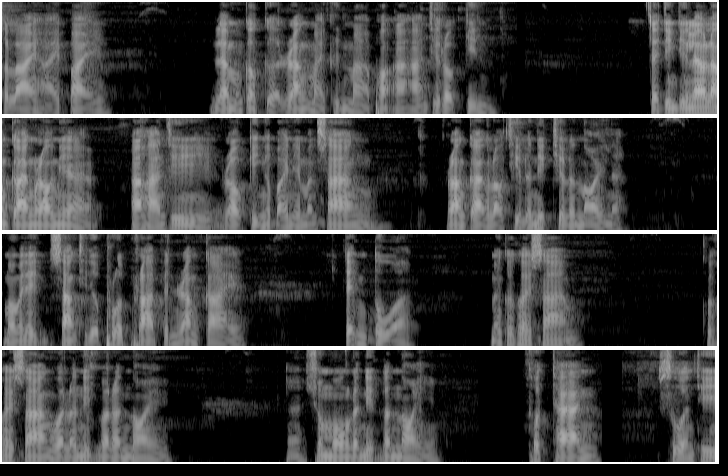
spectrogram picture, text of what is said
สลายหายไป แล้วมันก็เกิดร่างใหม่ขึ้นมา เพราะอาหารที่เรากิน แต่จริง ๆ แล้วร่างกายของเราเนี่ยอาหารที่เรากินเข้าไปเนี่ยมันสร้างร่างกายของเราทีละนิดทีละหน่อยนะมันไม่ได้สร้างทีเดียวพรวดพลาดเป็นร่างกาย เต็มตัว มันค่อยๆสร้าง ค่อยๆสร้างวันละนิดวันละหน่อยชั่วโมงละนิดละหน่อย ทดแทนส่วนที่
